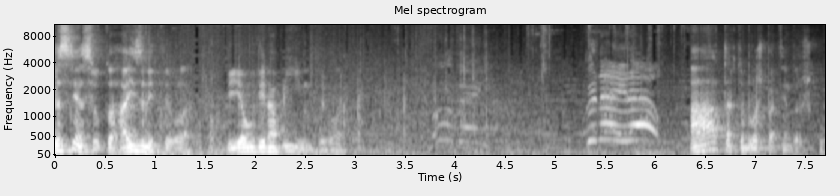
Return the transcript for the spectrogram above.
Přesně, jsou to hajzly, ty vole. Bijou, kdy nabíjím, ty vole. A tak to bylo špatně trošku.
